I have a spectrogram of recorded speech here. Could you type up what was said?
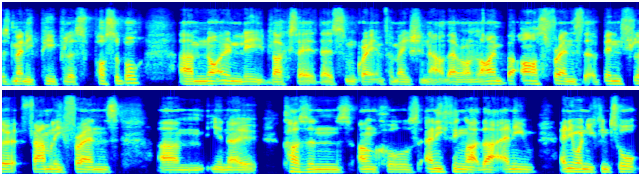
as many people as possible. Um, not only, like I say, there's some great information out there online, but ask friends that have been through it, family, friends, um, you know, cousins, uncles, anything like that. Any anyone you can talk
